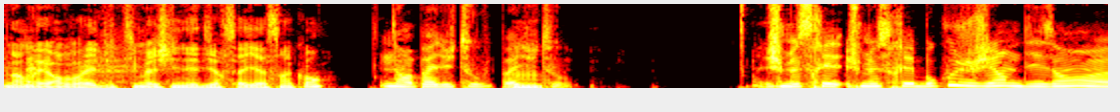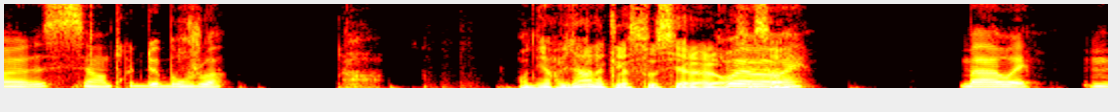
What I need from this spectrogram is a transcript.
Non mais en vrai, tu t'imaginais dire ça il y a 5 ans? Non, pas du tout, pas Hmm. du tout. Je me serais, je me serais beaucoup jugée en me disant euh, c'est un truc de bourgeois. On y revient à la classe sociale alors, ouais, c'est ouais, ça? ouais. Bah ouais. Mm.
